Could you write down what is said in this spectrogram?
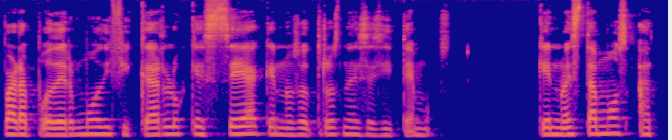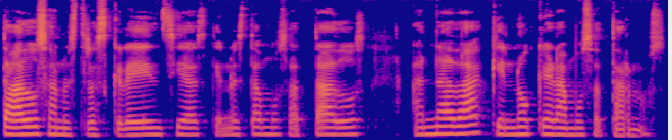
para poder modificar lo que sea que nosotros necesitemos, que no estamos atados a nuestras creencias, que no estamos atados a nada que no queramos atarnos.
